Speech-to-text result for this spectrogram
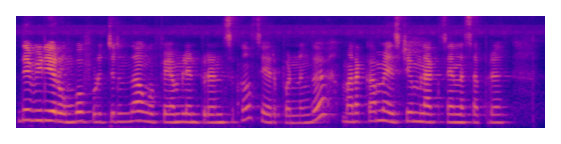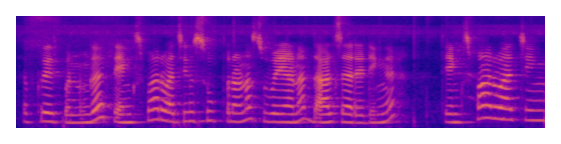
இந்த வீடியோ ரொம்ப பிடிச்சிருந்தா உங்கள் ஃபேமிலி அண்ட் ஃப்ரெண்ட்ஸுக்கும் ஷேர் பண்ணுங்கள் மறக்காமல் எஸ்டிஎம் லாக் சேனலை சப்ரைஸ் சப்ஸ்கிரைப் பண்ணுங்கள் தேங்க்ஸ் ஃபார் வாட்சிங் சூப்பரான சுவையான தால் சார் ரெடிங்க தேங்க்ஸ் ஃபார் வாட்சிங்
